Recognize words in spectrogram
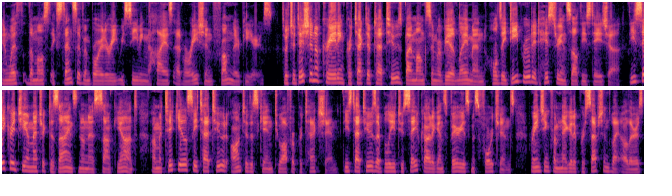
and with the most extensive embroidery receiving the highest admiration from their peers. The tradition of creating protective tattoos by monks and revered laymen holds a deep rooted history in Southeast Asia. These sacred geometric designs, known as Sak Yant, are meticulously tattooed onto the skin to offer protection. These tattoos are believed to safeguard against various misfortunes, ranging from negative perceptions by others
